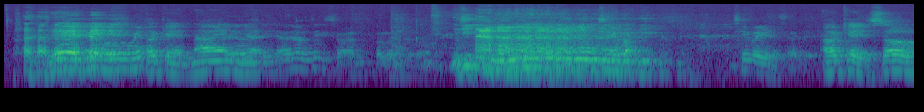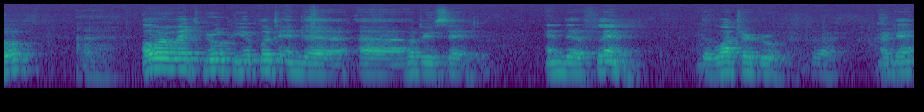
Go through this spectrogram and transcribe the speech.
Yeah. Okay, I nine. don't, Yeah. think, I don't think so. I'm following. Chiba is Okay, so overweight group you put in the uh, how do you say? In the phlegm, the water group. Okay.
